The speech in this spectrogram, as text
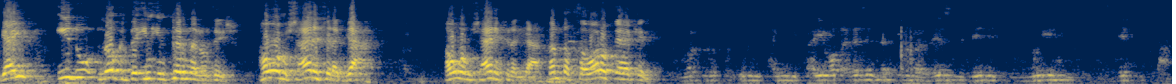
جاي إيده locked in internal rotation هو مش عارف يرجعها. هو مش عارف يرجعها. فأنت تصوره تلاقيها كده. بيقول في اي في أي وضع لازم يبقى في parallelism بين الجنوين والهيد بتاعت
